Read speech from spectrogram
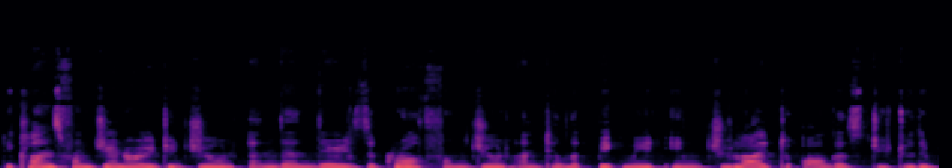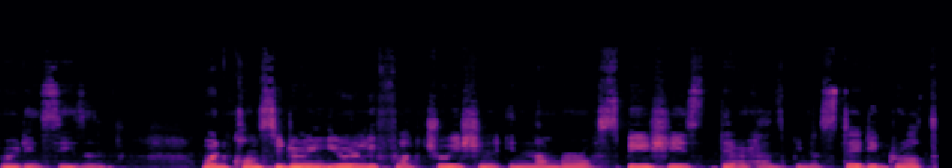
declines from January to June and then there is a growth from June until the peak mid in July to August due to the breeding season. When considering yearly fluctuation in number of species, there has been a steady growth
